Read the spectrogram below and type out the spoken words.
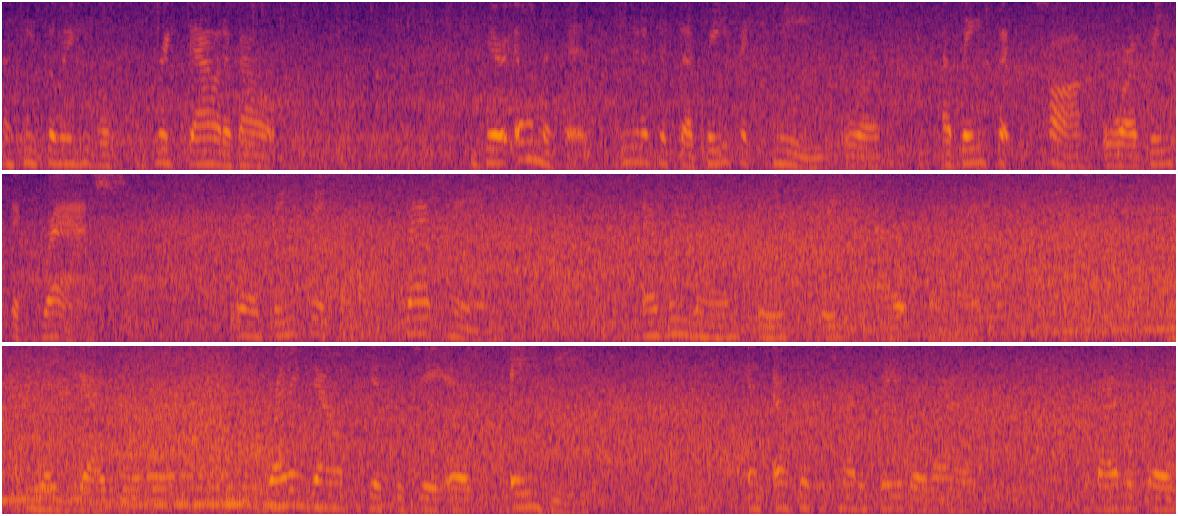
I see so many people freaked out about their illnesses, even if it's a basic sneeze or a basic cough or a basic rash or a basic back pain. Everyone is freaked out by the COVID, running down to get the JAB in effort to try to save their lives. The Bible says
